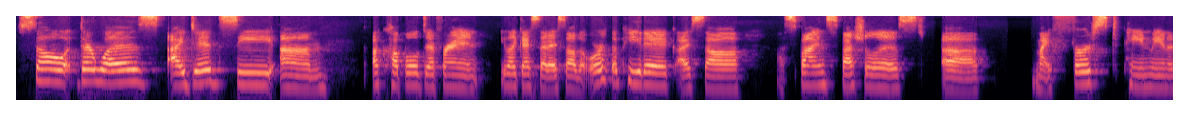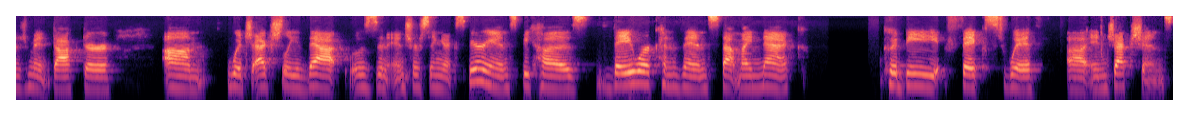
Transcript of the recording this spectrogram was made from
so there was, I did see um, a couple different, like I said, I saw the orthopedic, I saw a spine specialist, uh, my first pain management doctor, um, which actually that was an interesting experience because they were convinced that my neck could be fixed with uh, injections.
